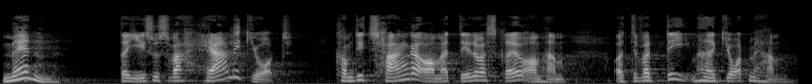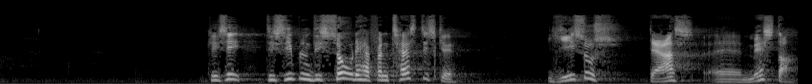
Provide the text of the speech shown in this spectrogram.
Men da Jesus var herliggjort, kom de tanker om, at det, der var skrevet om ham, og det var det, man havde gjort med ham. Kan I se, disciplen de så det her fantastiske. Jesus, deres øh, mester,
